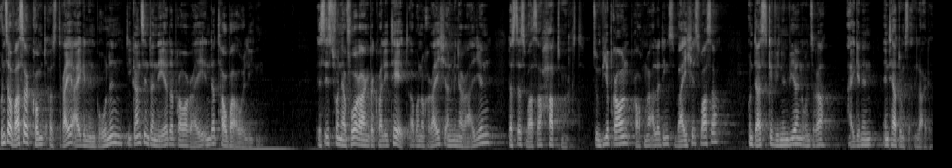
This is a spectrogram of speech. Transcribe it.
Unser Wasser kommt aus drei eigenen Brunnen, die ganz in der Nähe der Brauerei in der Tauberaue liegen. Es ist von hervorragender Qualität, aber noch reich an Mineralien, das das Wasser hart macht. Zum Bierbrauen brauchen wir allerdings weiches Wasser und das gewinnen wir in unserer eigenen Enthärtungsanlage.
